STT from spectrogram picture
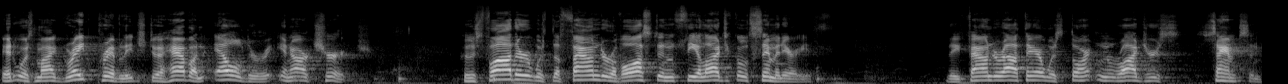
it was my great privilege to have an elder in our church whose father was the founder of Austin Theological Seminaries. the founder out there was Thornton Rogers Sampson.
